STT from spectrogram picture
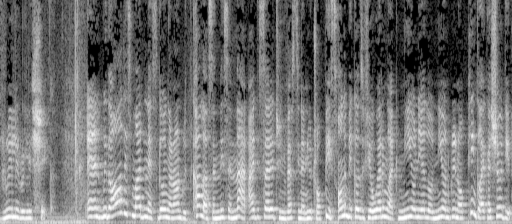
Really really chic and with all this madness going around with colors and this and that, I decided to invest in a neutral piece. Only because if you're wearing like neon yellow, neon green, or pink, like I showed you,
